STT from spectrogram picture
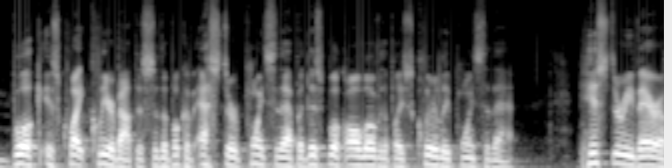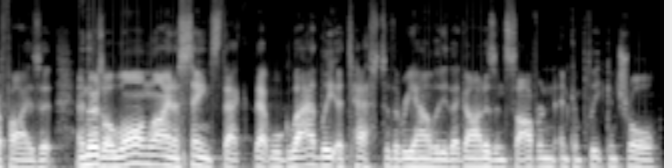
book is quite clear about this. So the book of Esther points to that, but this book all over the place clearly points to that. History verifies it, and there's a long line of saints that, that will gladly attest to the reality that God is in sovereign and complete control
